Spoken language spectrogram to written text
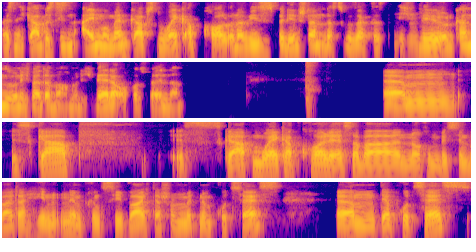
weiß nicht, gab es diesen einen Moment, gab es einen Wake-up-Call oder wie ist es bei dir entstanden, dass du gesagt hast, ich mhm. will und kann so nicht weitermachen und ich werde auch was verändern? Ähm, es gab es gab einen Wake-up-Call, der ist aber noch ein bisschen weiter hinten. Im Prinzip war ich da schon mitten im Prozess. Ähm, der Prozess,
